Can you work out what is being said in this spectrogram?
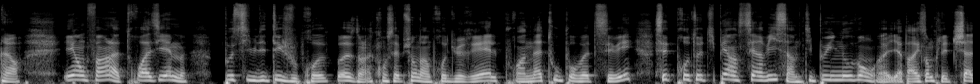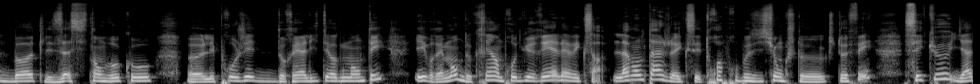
Alors, et enfin, la troisième possibilité que je vous propose dans la conception d'un produit réel pour un atout pour votre CV, c'est de prototyper un service un petit peu innovant. Euh, il y a par exemple les chatbots, les assistants vocaux, euh, les projets de réalité augmentée, et vraiment de créer un produit réel avec ça. L'avantage avec ces trois propositions que je te, que je te fais, c'est qu'il y a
